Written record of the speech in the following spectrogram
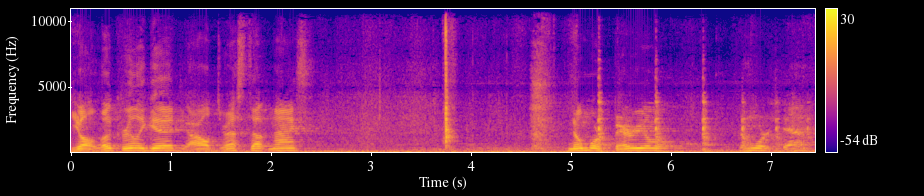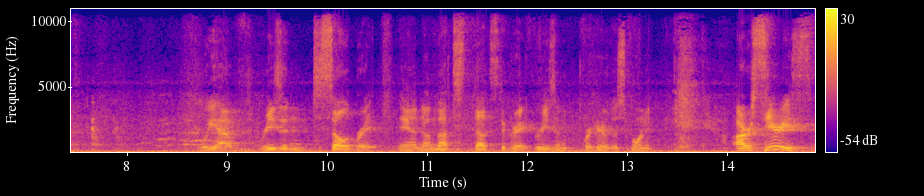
You all look really good. You're all dressed up nice. No more burial, no more death. We have reason to celebrate, and um, that's that's the great reason we're here this morning. Our series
